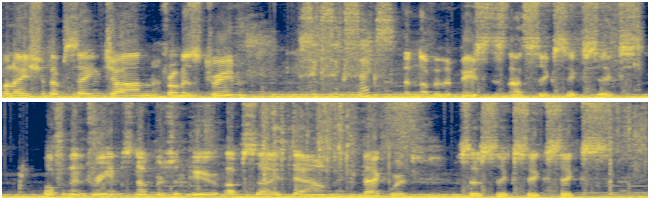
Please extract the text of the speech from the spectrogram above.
revelation of St. John from his dream. 666? The number of the beast is not 666. Often in dreams, numbers appear upside down and backward. So 666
